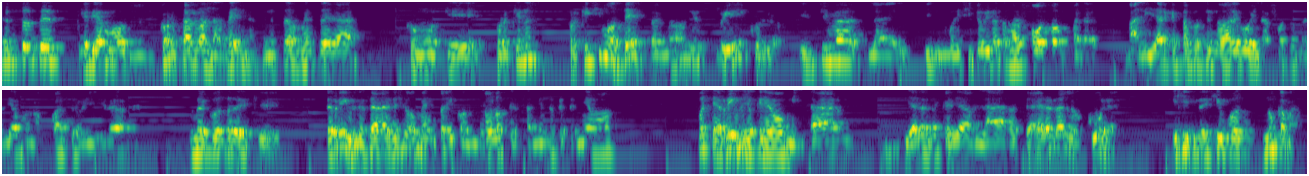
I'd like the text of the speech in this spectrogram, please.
Entonces queríamos cortarnos las venas. En ese momento era como que, ¿por qué, nos, ¿por qué hicimos esto? ¿no? Es ridículo. Y encima el, municipio vino a tomar foto para validar que estamos haciendo algo y la foto salíamos los cuatro y era una cosa de que terrible. O sea, en ese momento y con todos los pensamientos que teníamos, fue terrible, yo quería vomitar, ahora no quería hablar, o sea, era una locura. Y dijimos, nunca más,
